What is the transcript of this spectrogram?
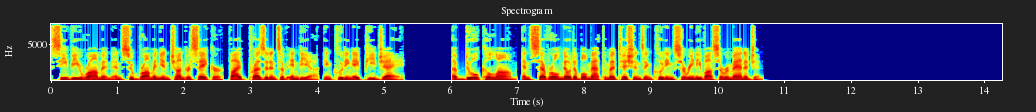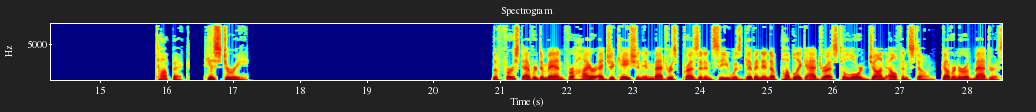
C. V. Raman and Subrahmanyan Chandrasekhar, five presidents of India, including APJ. Abdul Kalam, and several notable mathematicians including Srinivasa Ramanujan. History The first ever demand for higher education in Madras Presidency was given in a public address to Lord John Elphinstone, Governor of Madras,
